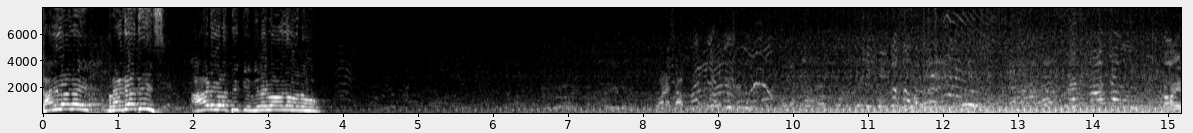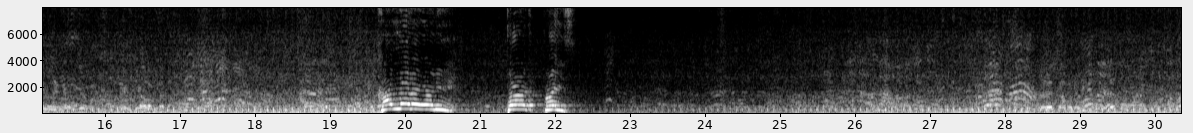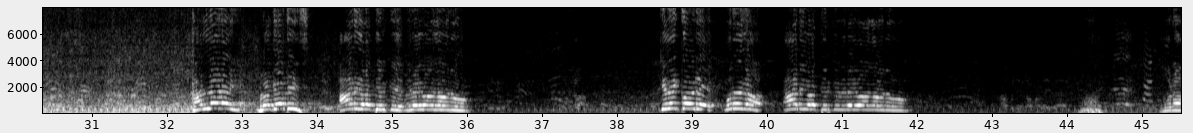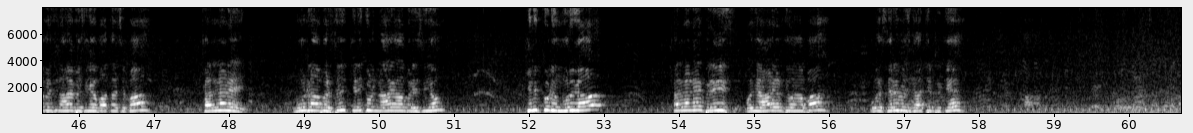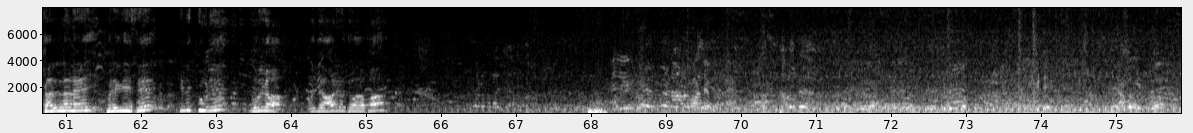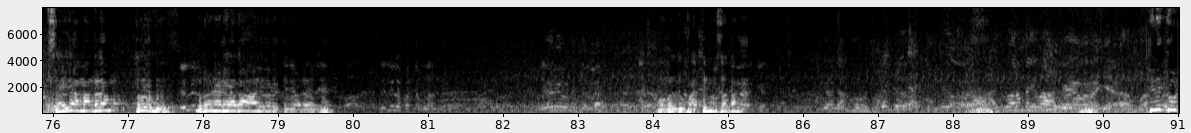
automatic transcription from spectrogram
கல்லணை பிரகதீஷ் ஆடுகளத்திற்கு விரைவாக வரவும். கல்லணை அணி தேர்ட் பிரைஸ் கல்லணை பிரகதீஷ் ஆடுகளத்திற்கு விரைவாக வரவும் கிளைக்கோடு முருகா ஆடுகளத்திற்கு விரைவாக வரவும் மூன்றாம் பரிசு நாலாம் பரிசுக்காக பார்த்தாச்சுப்பா. கல்லணை மூன்றாம் பரிசு கிளிக்குடு நான்காம் பரிசையும் கிளிக்குடு முருகா கல்லணை பிரதீஷ். கொஞ்சம் ஆடுகளத்துக்கு வாங்கப்பா. உங்க சிறை பரிசு காத்துட்டு இருக்கு கல்லணை பிரதீஷ் கிளிக்குடு முருகா. கொஞ்சம் ஆடுகளத்துக்கு வாங்கப்பா. சைதாமங்கலம் தோகு உடனடியாக ஆள் கொடுத்து வர வேண்டும். உங்களுக்கு பத்து நிமிஷம் தான். கிளிக்கூடு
